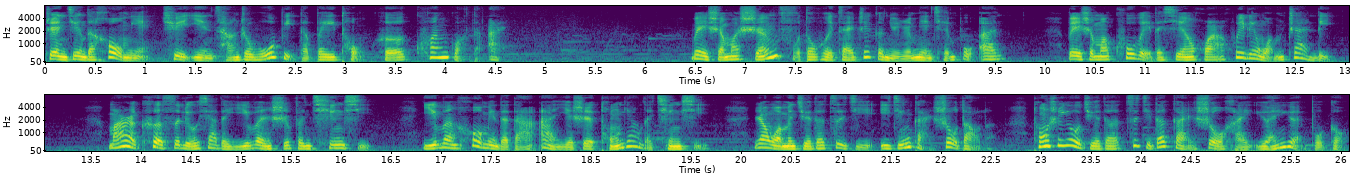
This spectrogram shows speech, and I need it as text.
镇静的后面，却隐藏着无比的悲痛和宽广的爱。为什么神父都会在这个女人面前不安？为什么枯萎的鲜花会令我们站立？马尔克斯留下的疑问十分清晰，疑问后面的答案也是同样的清晰，让我们觉得自己已经感受到了，同时又觉得自己的感受还远远不够。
